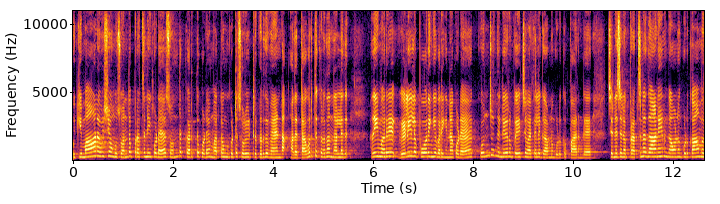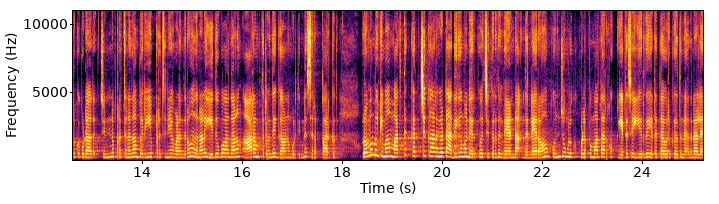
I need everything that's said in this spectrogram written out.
முக்கியமான விஷயம் உங்கள் சொந்த பிரச்சனை கூட சொந்த கருத்து கூட மற்றவங்க கிட்ட சொல்லிட்டு இருக்கிறது வேண்டாம். அதை தவிர்த்துக்கிறது தான் நல்லது. அதே மாதிரி வெளியில் போகிறீங்க வரீங்கன்னா கூட கொஞ்சம் இந்த நேரம் பேச்சுவார்த்தையில் கவனம் கொடுக்க பாருங்கள் சின்ன சின்ன பிரச்சனை தானேன்னு கவனம் கொடுக்காம இருக்கக்கூடாது சின்ன பிரச்சனை தான் பெரிய பிரச்சனையாக வளர்ந்துரும். அதனால் எதுவாக இருந்தாலும் ஆரம்பத்துலேருந்தே கவனம் கொடுத்தீங்கன்னா சிறப்பாக இருக்குது. ரொம்ப முக்கியமாக மற்ற கட்சிக்காரங்கிட்ட அதிகமாக நெருக்க வச்சுக்கிறது வேண்டாம். இந்த நேரம் கொஞ்சம் உங்களுக்கு குழப்பமாக தான் இருக்கும். எதை செய்கிறது எதை தவிர்க்கிறதுன்னு. அதனால்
